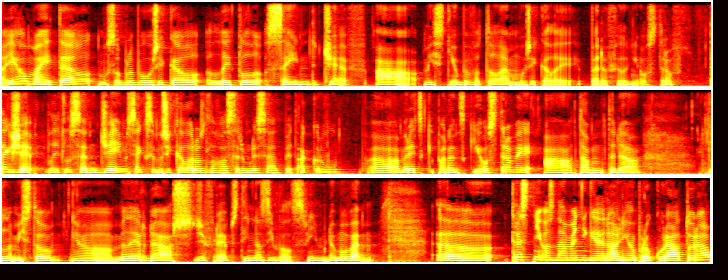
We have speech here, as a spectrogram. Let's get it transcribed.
Jeho majitel mu s oblibou říkal Little Saint Jeff a místní obyvatelé mu říkali pedofilní ostrov. Takže Little St. James, jak jsem říkala, rozloha 75 akrů, eh, americký panenský ostrovy a tam teda tohle místo eh, miliardář Jeffrey Epstein nazýval svým domovem. Eh, trestní oznámení generálního prokurátora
